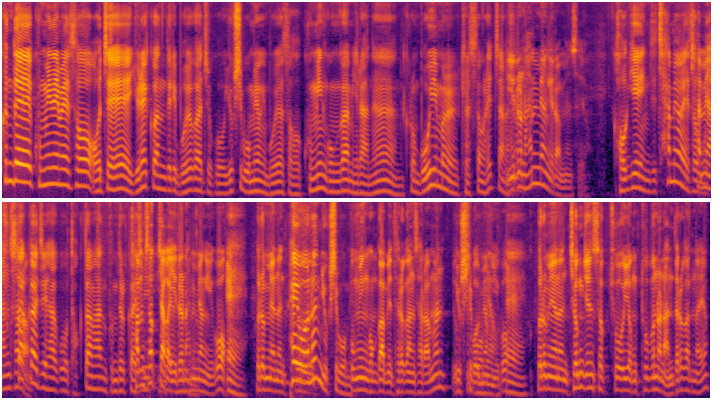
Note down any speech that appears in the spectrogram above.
근데 국민의힘에서 어제 윤핵관들이 모여가지고 65명이 모여서 국민 공감이라는 그런 모임을 결성을 했잖아요. 일은 한 명이라면서요. 거기에 이제 참여해서 뭐 참여한 사람. 축사까지 하고 덕담한 분들까지 참석자가 이런 71명이고 예. 그러면은 그 회원은 65명. 국민 공감에 들어간 사람은 65명이고 예. 그러면은 정진석 주호영 두 분은 안 들어갔나요?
